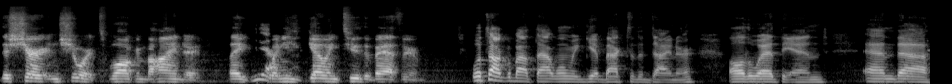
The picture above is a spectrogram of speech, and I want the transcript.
the shirt and shorts walking behind her, like Yeah. when he's going to the bathroom. we'll talk about that when we get back to the diner, all the way at the end. And uh,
